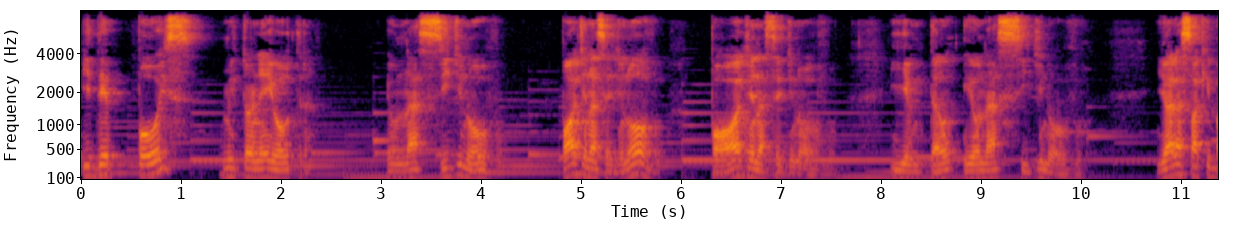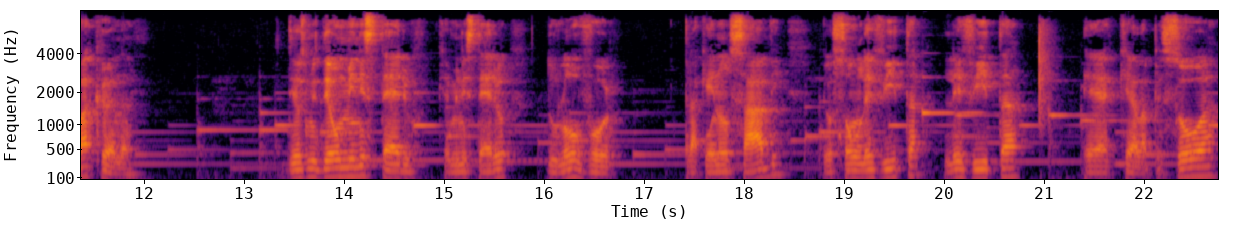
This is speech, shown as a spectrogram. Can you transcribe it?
e depois me tornei outra. Eu nasci de novo. Pode nascer de novo? Pode nascer de novo. E então eu nasci de novo. E olha só que bacana. Deus me deu um ministério, que é o ministério do louvor. Para quem não sabe, eu sou um levita. Levita é aquela pessoa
